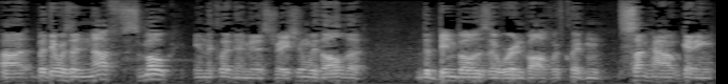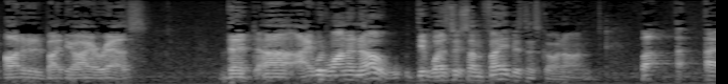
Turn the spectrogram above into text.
uh, but there was enough smoke in the Clinton administration with all the the bimbos that were involved with Clinton somehow getting audited by the IRS that uh, I would want to know: did, was there some funny business going on? But I,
